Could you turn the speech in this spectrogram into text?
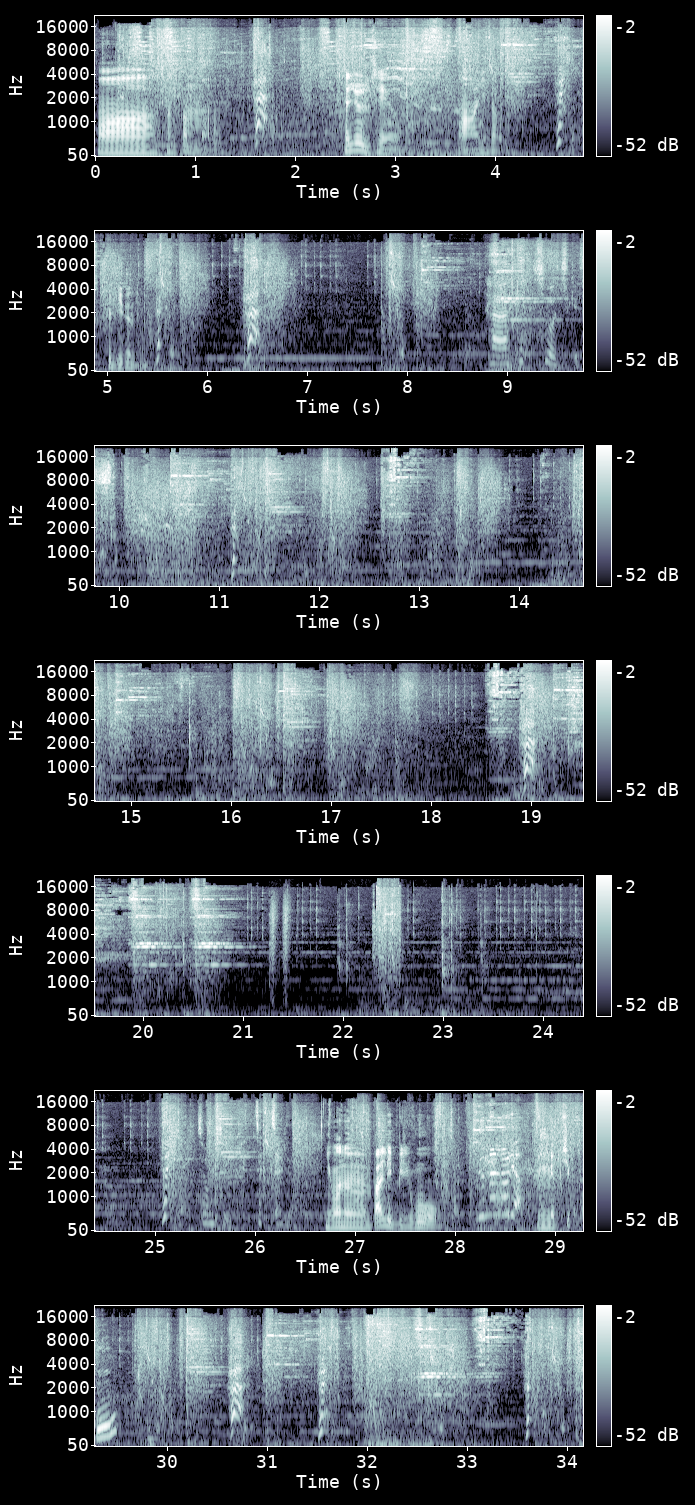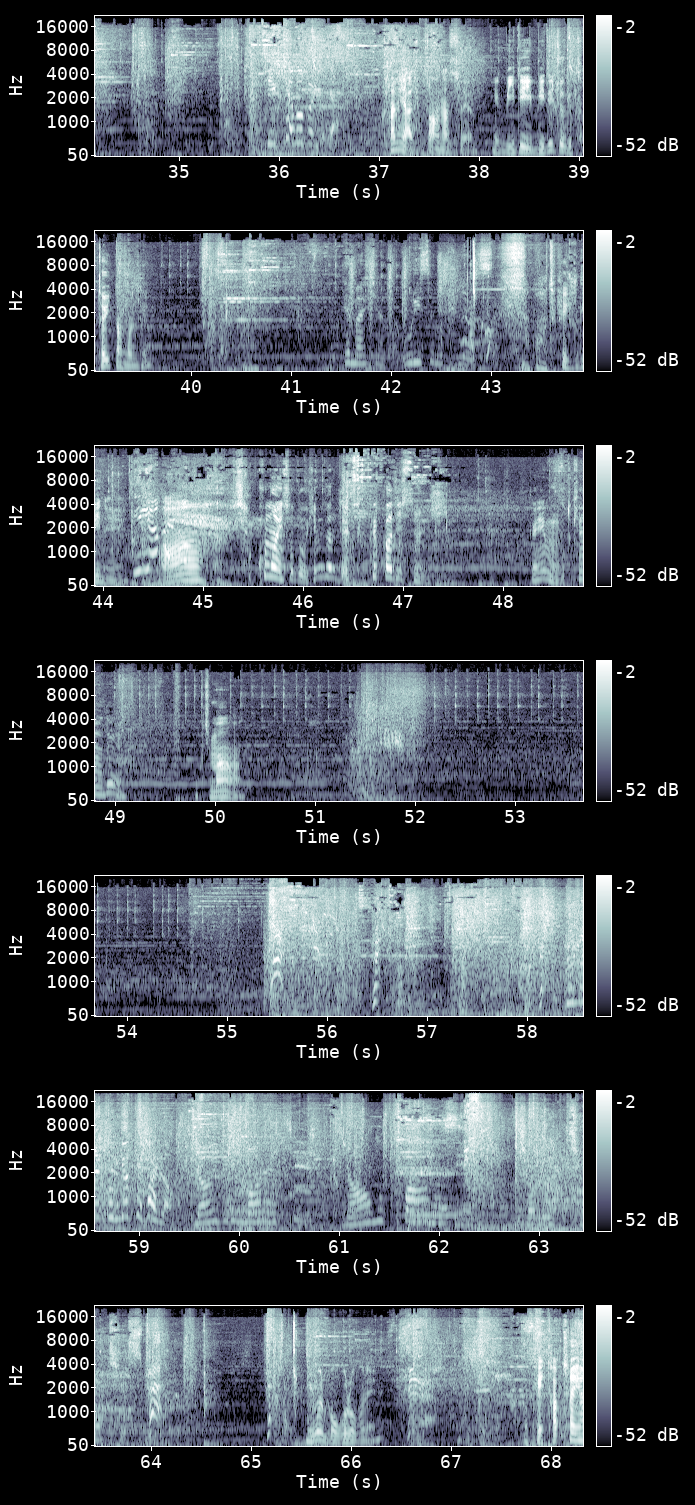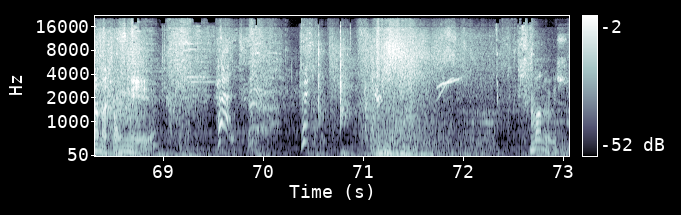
아 잠깐만 살려주세요. 아 아니다 특히 미드네 다 해치워 주겠어. 이거는 빨리 밀고 눈을 노려. 6렙 찍고. 카밀 아직도 안 왔어요 미드 미드 쪽에 붙어있단 건데. 아 특패 6이네 아 샤코만 있어도 힘든데 특패까지 있으면 씨. 게임은 어떻게 해야 돼 먹지마 이걸 먹으러 보네. 오케이 탑 차이 하나 정리. 스마는 왜 써?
